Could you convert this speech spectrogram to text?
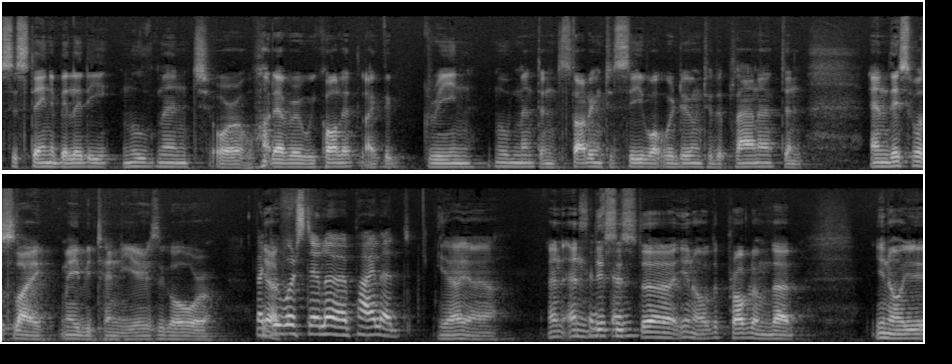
sustainability movement or whatever we call it, like the green movement, and starting to see what we're doing to the planet, and and this was like maybe ten years ago, or But yeah, you were still a pilot. yeah, yeah, yeah. And and Since this is the you know the problem that you know you,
